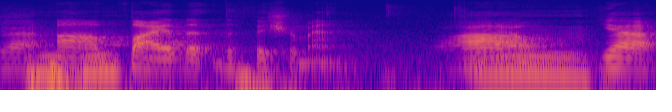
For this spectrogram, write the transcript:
Yeah. um, mm-hmm. by the, the fisherman Wow. Mm. Yeah.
